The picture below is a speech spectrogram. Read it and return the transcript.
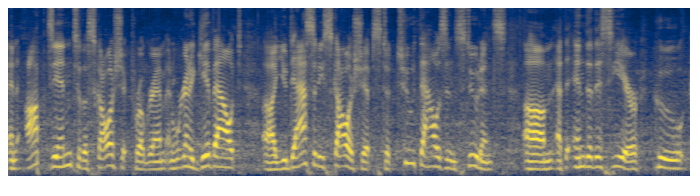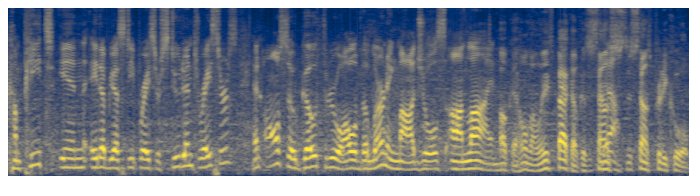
and opt in to the scholarship program, and we're going to give out uh, Udacity scholarships to 2,000 students um, at the end of this year who compete in AWS Deep Racer student racers and also go through all of the learning modules online. Okay, hold on, let's back up because it sounds, Yeah. this sounds pretty cool.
